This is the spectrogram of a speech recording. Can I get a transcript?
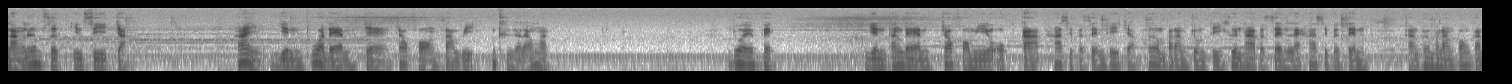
หลังเริ่มศึกอินซีจะให้เย็นทั่วแดนแก่เจ้าของ 3 วิคืออะไรของมัน ด้วยเอฟเฟกต์ เย็นทั้งแดนเจ้าของมีโอกาส 50%ที่จะเพิ่มพลังโจมตีขึ้น 5%และ 50%การเพิ่มพลังป้องกัน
